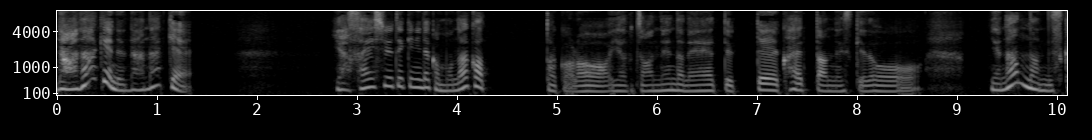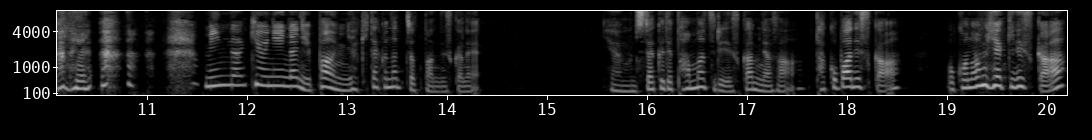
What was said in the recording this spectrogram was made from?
7軒で7軒。いや最終的にだからもうなかったからいや残念だねって言って帰ったんですけどいや何なんですかね。みんな急に何パン焼きたくなっちゃったんですかね。いやもう自宅でパン祭りですか？皆さん。タコパですか？お好み焼きですか？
